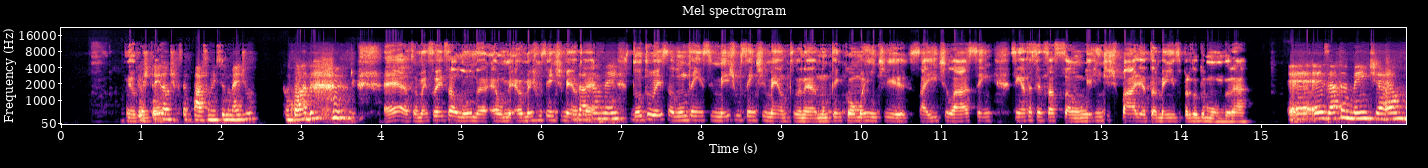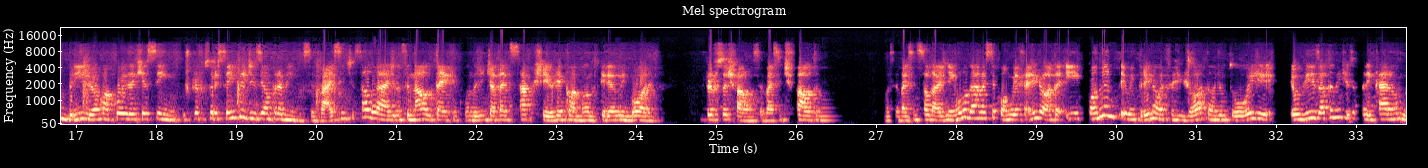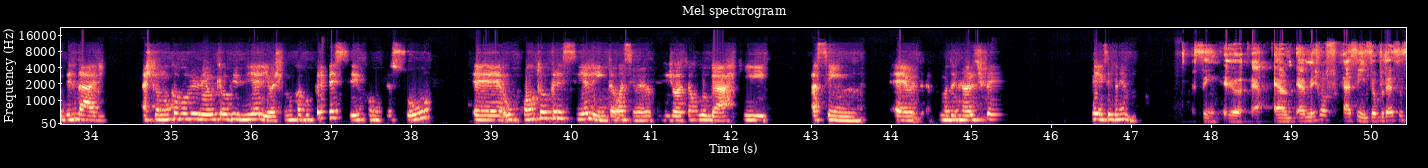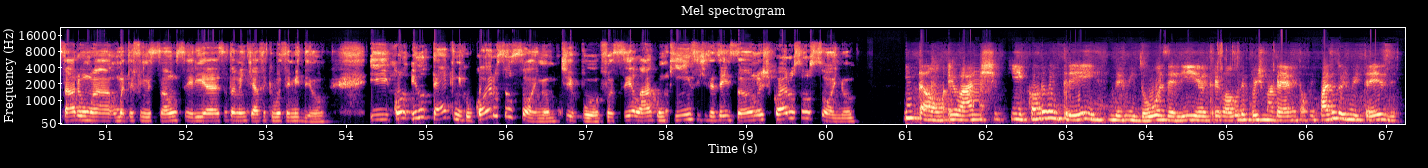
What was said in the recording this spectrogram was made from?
Eu Os três anos que você passa no ensino médio, concorda? É, também sou ex-aluna, é o, é o mesmo sentimento. Né? Exatamente. É. Todo ex-aluno tem esse mesmo sentimento, né? Não tem como a gente sair de lá sem, sem essa sensação. E a gente espalha também isso para todo mundo, né? É, é, exatamente, é um brilho, é uma coisa que, assim, os professores sempre diziam para mim, você vai sentir saudade. No final do técnico, quando a gente já tá de saco cheio, reclamando, querendo ir embora, os professores falam, você vai sentir falta, você vai sentir saudade, nenhum lugar vai ser como o UFRJ. E quando eu entrei na UFRJ, onde eu tô hoje, eu vi exatamente isso. Eu falei, caramba, verdade. Acho que eu nunca vou viver o que eu vivi ali. Eu acho que eu nunca vou crescer como pessoa, é, o quanto eu cresci ali. Então, assim, o UFRJ é um lugar que, assim, é uma das melhores experiências da minha vida. Sim, eu, é, é, é, a mesma. Assim, se eu pudesse usar uma, uma definição, seria exatamente essa que você me deu. E, e no técnico, qual era o seu sonho? Tipo, você lá com 15, 16 anos, qual era o seu sonho? Então, eu acho que quando eu entrei em 2012 ali, eu entrei logo depois de uma greve, então foi quase em 2013,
